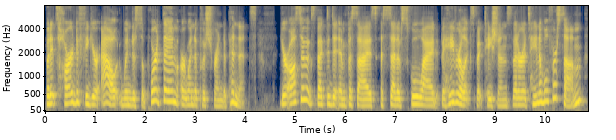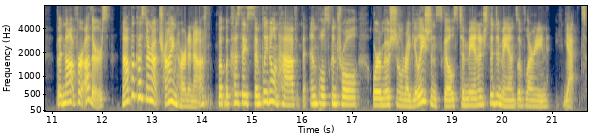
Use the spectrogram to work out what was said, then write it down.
but it's hard to figure out when to support them or when to push for independence. You're also expected to emphasize a set of school wide behavioral expectations that are attainable for some, but not for others, not because they're not trying hard enough, but because they simply don't have the impulse control or emotional regulation skills to manage the demands of learning yet.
